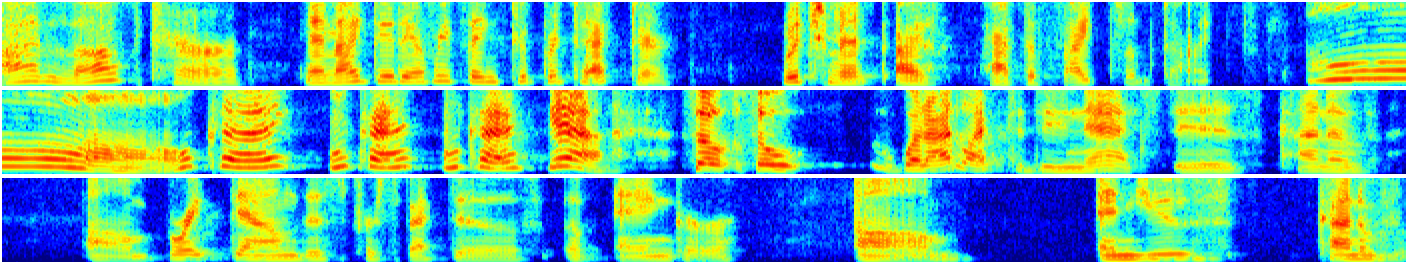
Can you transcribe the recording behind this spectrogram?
I loved her and I did everything to protect her, which meant I had to fight sometimes. Oh, okay. Okay. Okay. Yeah. So so what I'd like to do next is kind of um, break down this perspective of anger um, and use kind of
